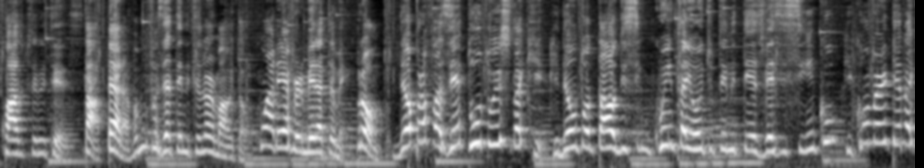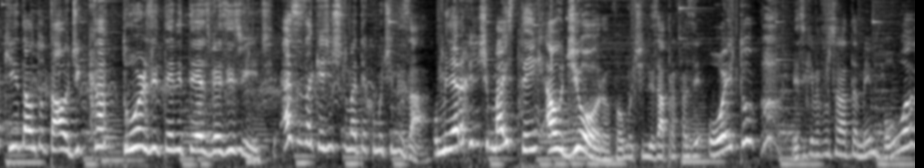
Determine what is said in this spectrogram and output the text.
4 TNTs. Tá, pera, vamos fazer a TNT normal então, com areia vermelha também. Pronto, deu para fazer tudo isso daqui, que deu um total de 58 TNTs vezes 5, que convertendo aqui dá um total de 14 TNTs vezes 20. Essas aqui a gente não vai ter como utilizar. O minério que a gente mais tem é o de ouro. Vamos utilizar para fazer 8. Esse aqui vai funcionar também, boa.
